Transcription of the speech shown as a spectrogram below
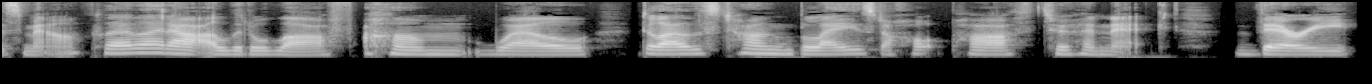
Claire's mouth. Claire let out a little laugh. Um, well, Delilah's tongue blazed a hot path to her neck. Very,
